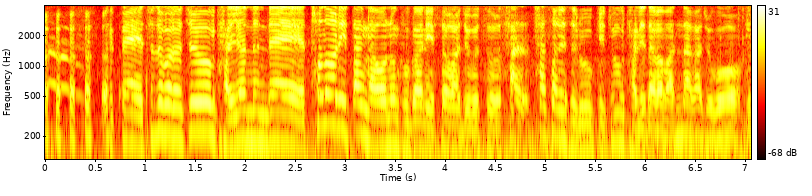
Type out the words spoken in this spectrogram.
그때 추적으로 쭉 달렸는데 터널이 딱 나오는 구간이 있어가지고 저 사- 차선에서 이렇게 쭉 달리다가 만나가지고 네.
